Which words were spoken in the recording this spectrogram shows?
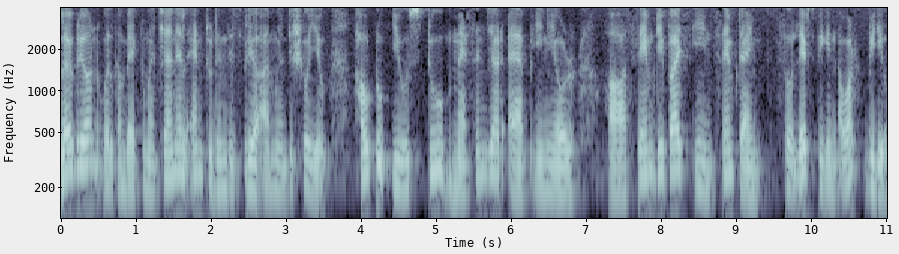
hello everyone welcome back to my channel and today in this video i'm going to show you how to use two messenger app in your uh, same device in same time. So let's begin our video.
